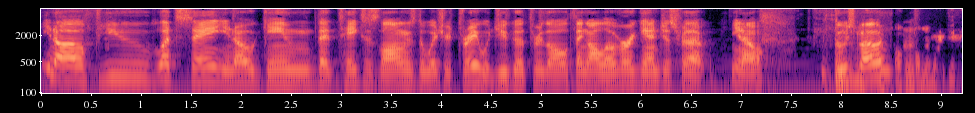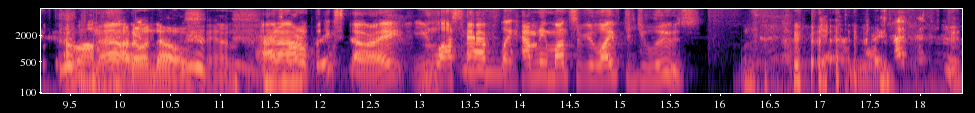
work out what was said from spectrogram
you know, if you let's say you know, game that takes as long as The Witcher Three, would you go through the whole thing all over again just for that, you know, boost mode? Um, no. I don't know, man. I don't, I don't think so, right? You Mm. lost half. Like, how many months of your life did you lose? yeah I-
